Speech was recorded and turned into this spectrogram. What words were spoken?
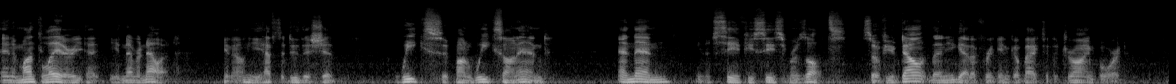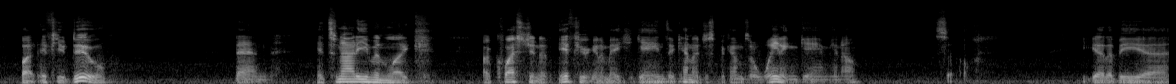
and a month later, uh, you never know it. You know, you have to do this shit weeks upon weeks on end and then, you know, see if you see some results. So if you don't, then you got to freaking go back to the drawing board. But if you do, then it's not even like a question of if you're going to make gains. It kind of just becomes a waiting game, you know? So you got to be, uh,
